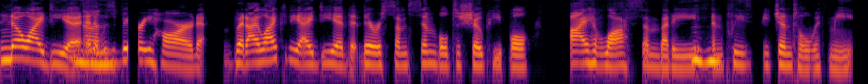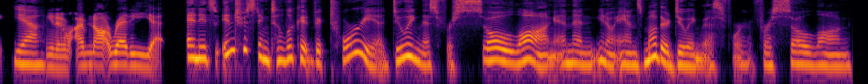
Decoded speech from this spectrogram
no idea. And it was very hard. But I liked the idea that there was some symbol to show people I have lost somebody Mhm. and please be gentle with me. yeah. You know, I'm not ready yet. And it's interesting to look at Victoria doing this for so long and then, you know, Anne's mother doing this for for so long.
